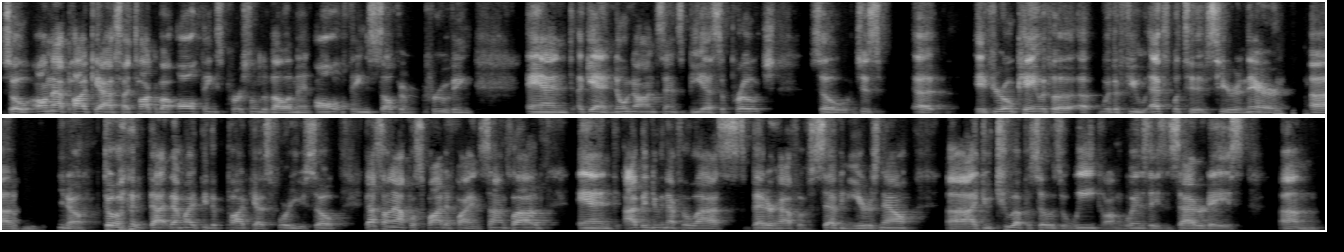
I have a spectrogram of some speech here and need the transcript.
so on that podcast, I talk about all things personal development, all things self improving. And again, no nonsense BS approach. So just uh, if you're okay with a, a, with a few expletives here and there, um, you know, that that might be the podcast for you. So that's on Apple, Spotify, and SoundCloud. And I've been doing that for the last better half of seven years now. Uh, I do two episodes a week on Wednesdays and Saturdays. Um,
